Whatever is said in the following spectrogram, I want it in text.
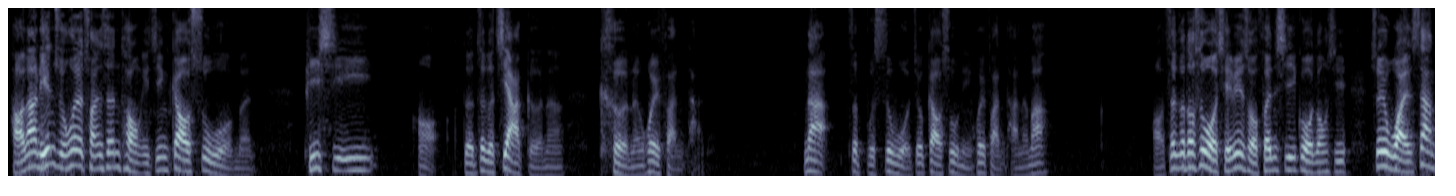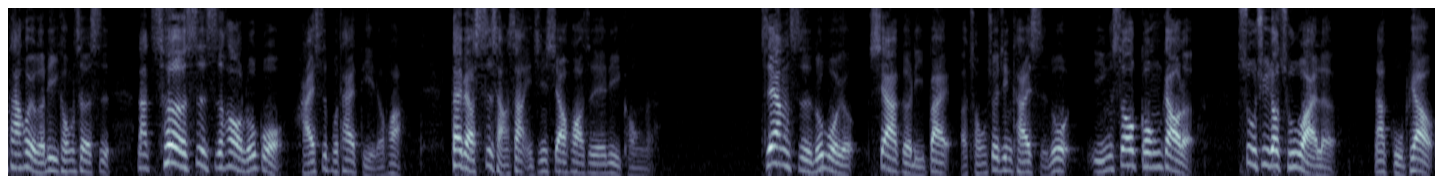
好，那联准会的传声筒已经告诉我们，PCE 哦的这个价格呢可能会反弹。那这不是我就告诉你会反弹了吗？好，这个都是我前面所分析过的东西，所以晚上它会有个利空测试。那测试之后，如果还是不太跌的话，代表市场上已经消化这些利空了。这样子，如果有下个礼拜，呃，从最近开始，如果营收公告了，数据都出来了，那股票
